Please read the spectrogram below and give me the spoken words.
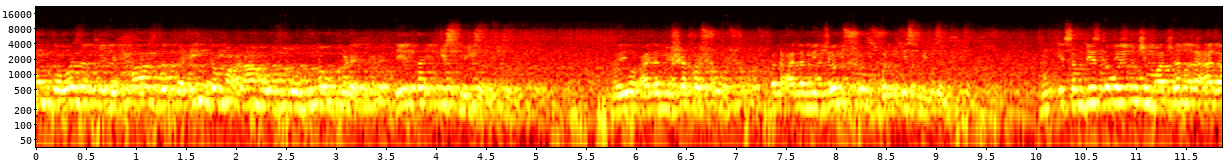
هند د وزه کې لحاظ د تعین د معنا موجوده نه کړي د ته اسم جنس نو یو علم شخص شو بل علم جنس شو بل اسم جنس نو اسم دې ته وایي ما دل على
